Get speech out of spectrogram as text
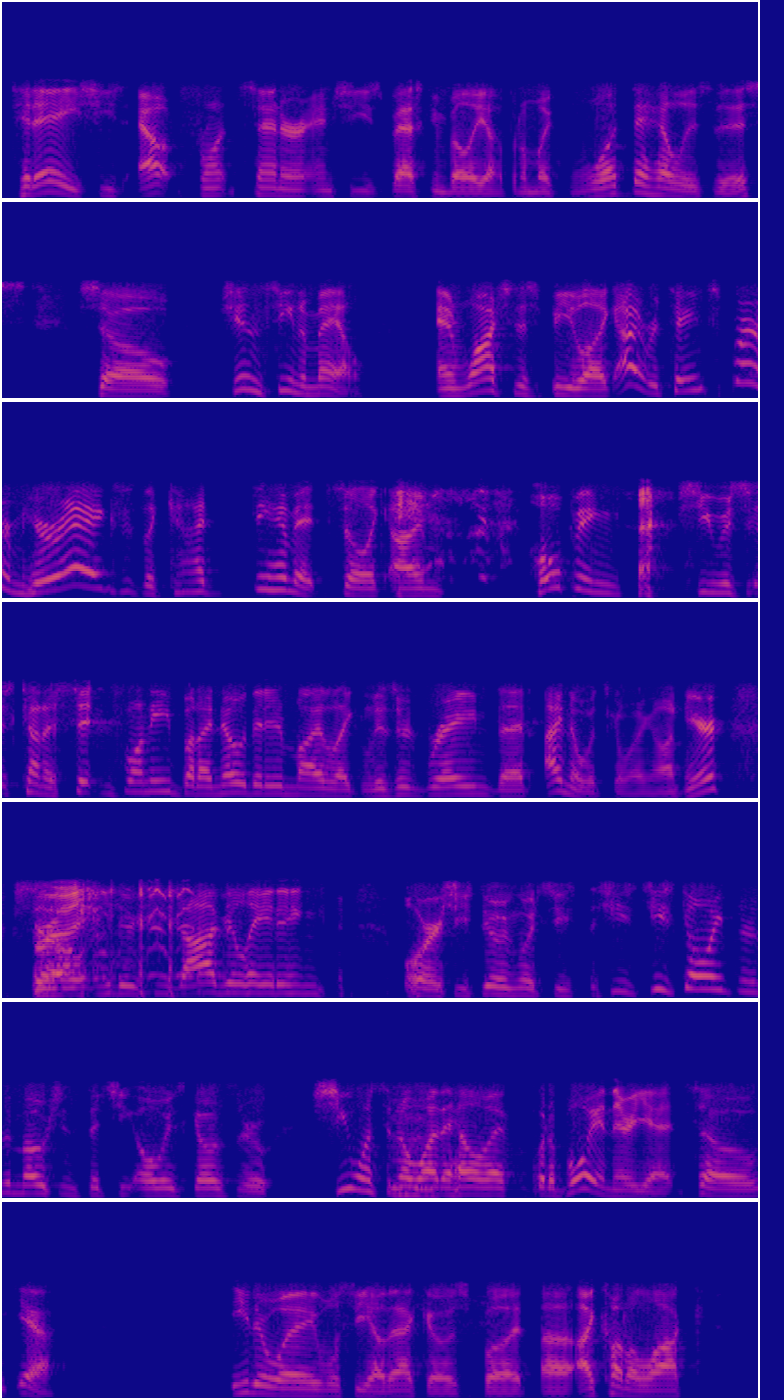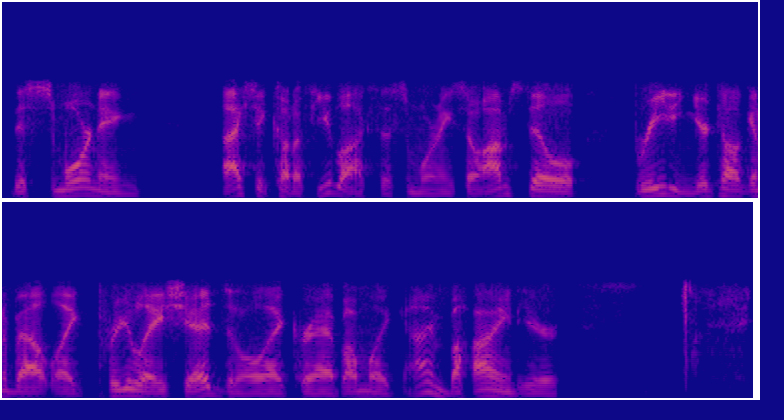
Today she's out front center and she's basking belly up, and I'm like, what the hell is this? So she hasn't seen a male, and watch this be like, I retained sperm, here are eggs. It's like, god damn it. So like I'm hoping she was just kind of sitting funny, but I know that in my like lizard brain that I know what's going on here. So Right. either she's ovulating or she's doing what she's she's she's going through the motions that she always goes through. She wants to know Mhm. why the hell I haven't put a boy in there yet. So yeah. Either way, we'll see how that goes. But uh, I caught a lock this morning. I actually caught a few locks this morning, so I'm still breeding. You're talking about like prelay sheds and all that crap. I'm like, I'm behind here.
